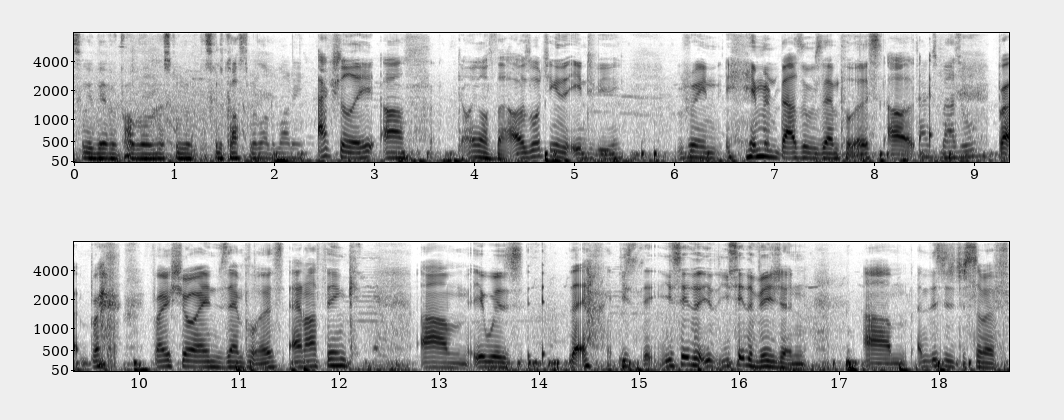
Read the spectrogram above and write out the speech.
It's gonna be a bit of a problem. It's gonna it's gonna cost him a lot of money. Actually, um, going off that, I was watching the interview between him and Basil Zempilas, uh, Thanks, Basil. Bra- Bra- Brayshaw and Zempilas, and I think um, it was you, you see the you see the vision, um, and this is just some of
